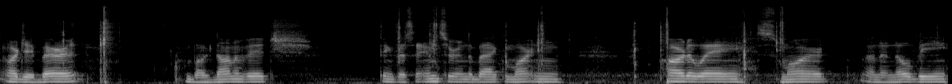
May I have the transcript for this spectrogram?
RJ Barrett, Bogdanovich, think that's an insert in the back, Martin, Hardaway, Smart, Anunoby,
